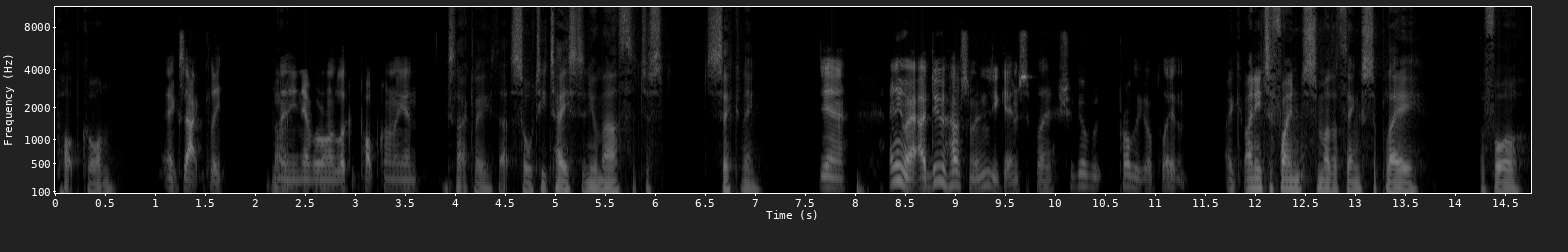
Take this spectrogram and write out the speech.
popcorn. Exactly. And then you never want to look at popcorn again. Exactly. That salty taste in your mouth, just sickening. Yeah. Anyway, I do have some indie games to play. Should go probably go play them. I, I need to find some other things to play before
